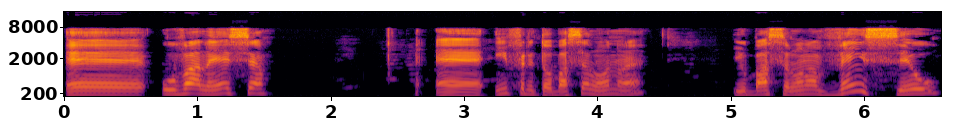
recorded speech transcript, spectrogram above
É, o Valência é, enfrentou o Barcelona, né? E o Barcelona venceu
